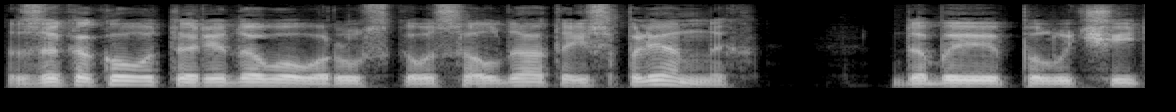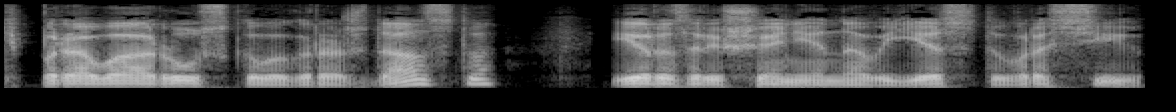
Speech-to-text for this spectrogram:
за какого-то рядового русского солдата из пленных, дабы получить права русского гражданства и разрешение на въезд в Россию.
